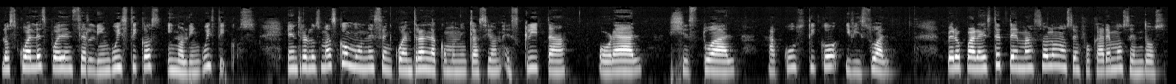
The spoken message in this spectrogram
los cuales pueden ser lingüísticos y no lingüísticos. Entre los más comunes se encuentran la comunicación escrita, oral, gestual, acústico y visual. Pero para este tema solo nos enfocaremos en dos,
